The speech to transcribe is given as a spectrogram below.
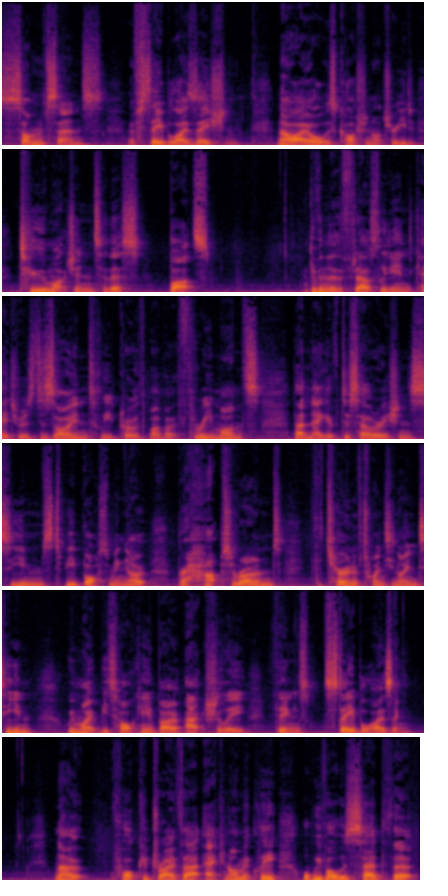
some sense of stabilization. Now, I always caution not to read too much into this, but given that the Fidelity leading indicator is designed to lead growth by about three months, that negative deceleration seems to be bottoming out. Perhaps around the turn of 2019, we might be talking about actually things stabilizing. Now, what could drive that economically? Well, we've always said that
